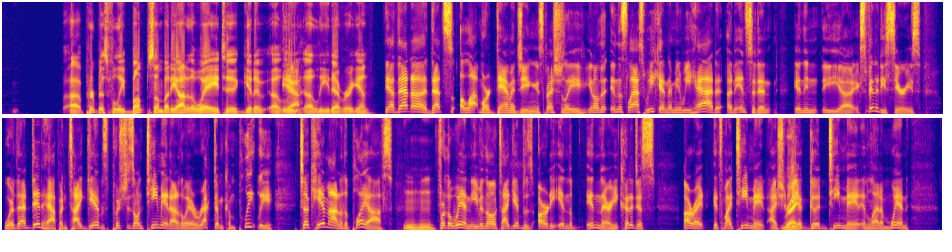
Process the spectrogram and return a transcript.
uh, purposefully bump somebody out of the way to get a a, Yeah. lead, a lead ever again. Yeah, that uh, that's a lot more damaging, especially you know in this last weekend. I mean, we had an incident in the, the uh, Xfinity series where that did happen. Ty Gibbs pushed his own teammate out of the way, wrecked him completely. took him out of the playoffs Mm-hmm. for the win, even though Ty Gibbs is already in the in there. He could have just, all right, it's my teammate. I should Right. be a good teammate and let him win.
